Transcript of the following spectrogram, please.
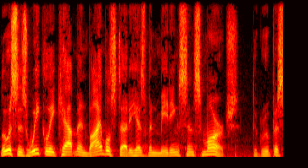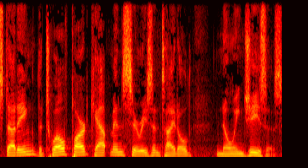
Lewis's weekly Capmin Bible study has been meeting since March. The group is studying the 12 part Capmin series entitled Knowing Jesus.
